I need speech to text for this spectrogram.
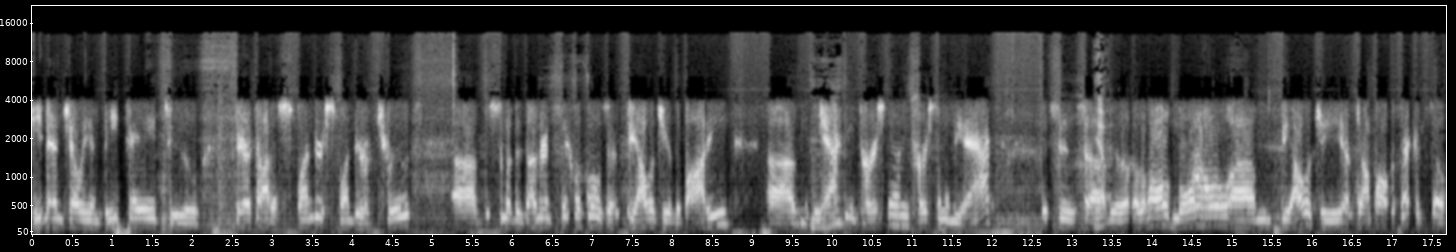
Evangelium Vitae to Veritatis Splendor, Splendor of Truth, uh, some of his other encyclicals, uh, Theology of the Body, uh, The Acting Person, Person in the Act. This is uh, Yep. the, the whole moral um, theology of John Paul II. So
